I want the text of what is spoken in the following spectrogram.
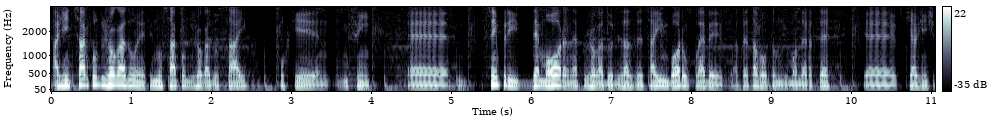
A gente sabe quando o jogador entra e não sabe quando o jogador sai. Porque, enfim, é, sempre demora, né, para os jogadores às vezes sair, embora o Kleber até tá voltando de maneira até é, que a gente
